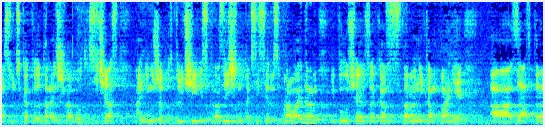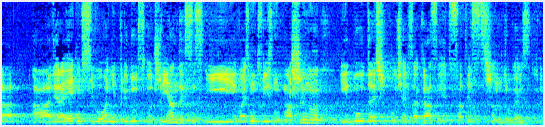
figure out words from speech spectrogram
по сути, как вот это раньше работало. Сейчас они уже подключились к различным такси-сервис-провайдерам и получают заказы со сторонней компании. А завтра, а, вероятнее всего, они придут в тот же Яндекс и возьмут в лизинг машину и будут дальше получать заказы, и это, соответственно, совершенно другая история.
